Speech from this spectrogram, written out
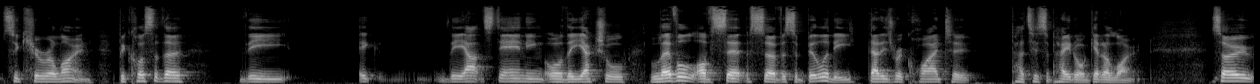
secure a loan because of the the the outstanding or the actual level of serviceability that is required to participate or get a loan. So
